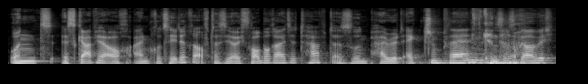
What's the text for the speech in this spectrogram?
Und es gab ja auch ein Prozedere, auf das ihr euch vorbereitet habt, also ein Pirate Action Plan, genau. ist das, glaube ich.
